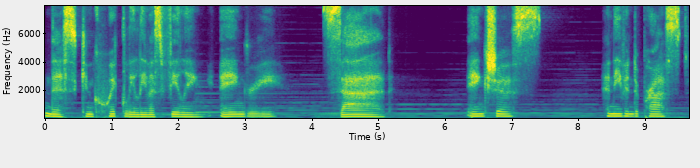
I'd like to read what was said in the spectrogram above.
This can quickly leave us feeling angry, sad, anxious, and even depressed.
